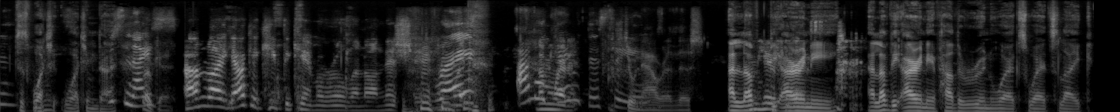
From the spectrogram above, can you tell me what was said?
eh, Just watch it, watch him die. it's nice, Okay. I'm like, y'all could keep the camera rolling on this shit. right? I'm I'm okay with with this Let's do an hour of this. I love the irony. I love the irony of how the rune works, where it's like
